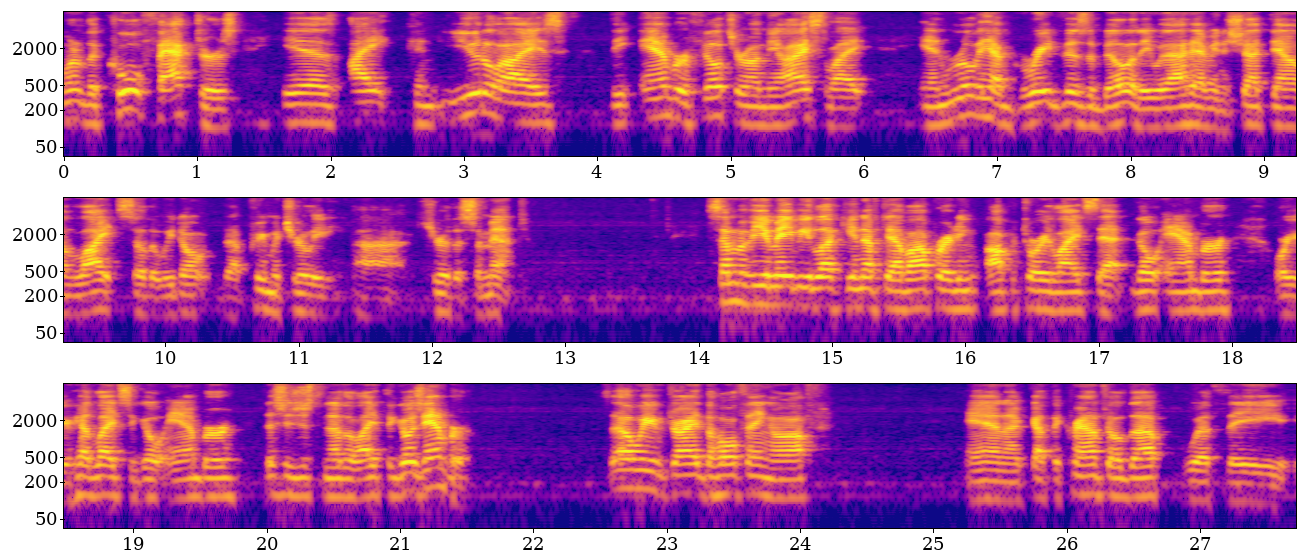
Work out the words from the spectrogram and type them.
One of the cool factors is I can utilize the amber filter on the Isolite and really have great visibility without having to shut down lights so that we don't uh, prematurely uh, cure the cement. Some of you may be lucky enough to have operating operatory lights that go amber or your headlights that go amber. This is just another light that goes amber. So we've dried the whole thing off and I've got the crown filled up with the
